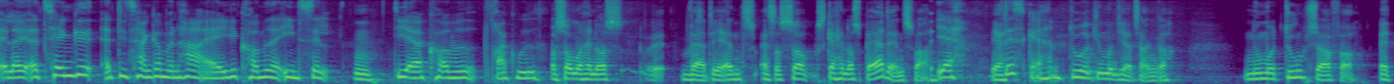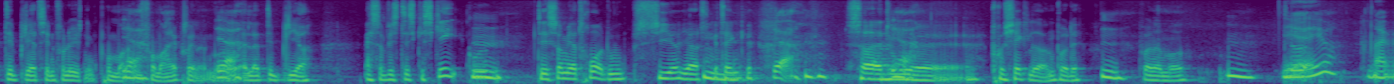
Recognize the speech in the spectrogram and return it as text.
eller at tænke, at de tanker, man har, er ikke kommet af en selv. Mm. De er kommet fra Gud. Og så må han også øh, være det ans- altså så skal han også bære det ansvar. Ja, Ja. ja. det skal han. Du har givet mig de her tanker. Nu må du sørge for, at det bliver til en forløsning på mig, Ja. for mig på en eller anden måde. Ja. Eller det bliver, altså hvis det skal ske, Gud, mm. Det er som jeg tror, du siger, jeg skal mm. tænke, Ja. så er du Ja. øh, projektlederen på det, Mm. på en eller anden måde. Mm. Det Noget- er jo... Nej.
